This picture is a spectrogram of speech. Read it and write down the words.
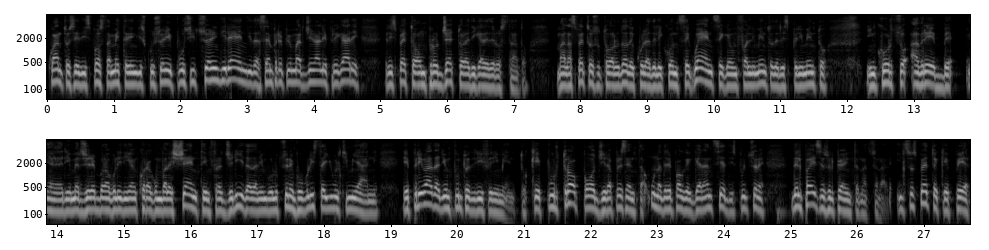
quanto si è disposta a mettere in discussione posizioni di rendita sempre più marginali e precarie rispetto a un progetto radicale dello Stato. Ma l'aspetto sottovalutato è quello delle conseguenze che un fallimento dell'esperimento in corso avrebbe. Eh, riemergerebbe una politica ancora convalescente, infragilita dall'involuzione populista degli ultimi anni e privata di un punto di riferimento, che purtroppo oggi rappresenta una delle poche garanzie a disposizione del Paese sul piano internazionale. Il sospetto è che per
